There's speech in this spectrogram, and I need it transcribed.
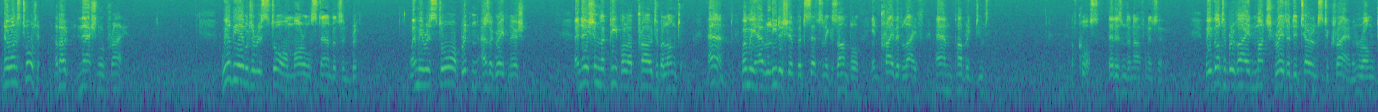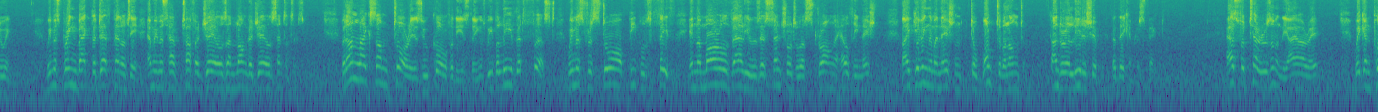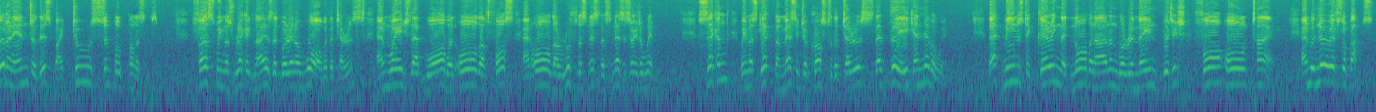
No one's taught him about national pride. We'll be able to restore moral standards in Britain when we restore Britain as a great nation, a nation that people are proud to belong to, and when we have leadership that sets an example in private life and public duty. Of course, that isn't enough on its own. We've got to provide much greater deterrence to crime and wrongdoing. We must bring back the death penalty and we must have tougher jails and longer jail sentences. But unlike some Tories who call for these things, we believe that first we must restore people's faith in the moral values essential to a strong, healthy nation by giving them a nation to want to belong to under a leadership that they can respect. As for terrorism and the IRA, we can put an end to this by two simple policies. First, we must recognize that we're in a war with the terrorists and wage that war with all the force and all the ruthlessness that's necessary to win. Second, we must get the message across to the terrorists that they can never win. That means declaring that Northern Ireland will remain British for all time and with no ifs or buts.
